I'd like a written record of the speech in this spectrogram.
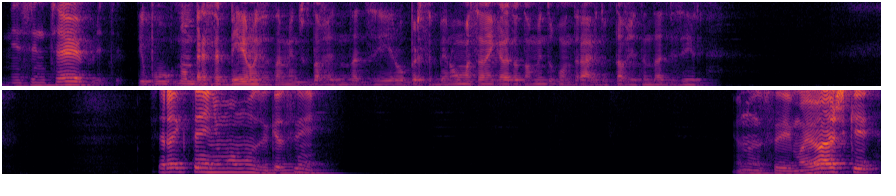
Misinterpreted. Tipo, não perceberam exatamente o que estava a tentar dizer, ou perceberam uma cena que era totalmente o contrário do que estava a tentar dizer. Será que tem uma música assim? Eu não sei, mas eu acho que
